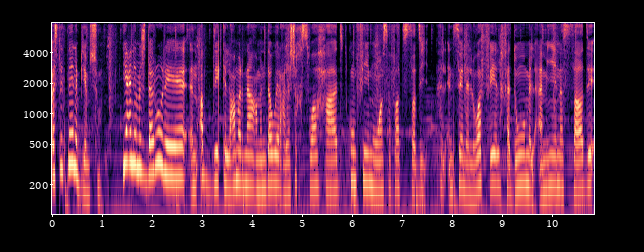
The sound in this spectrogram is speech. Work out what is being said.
بس الاثنين بيمشوا. يعني مش ضروري نقضي كل عمرنا عم ندور على شخص واحد تكون فيه مواصفات الصديق. هالإنسان الوفي الخدوم الأمين الصادق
